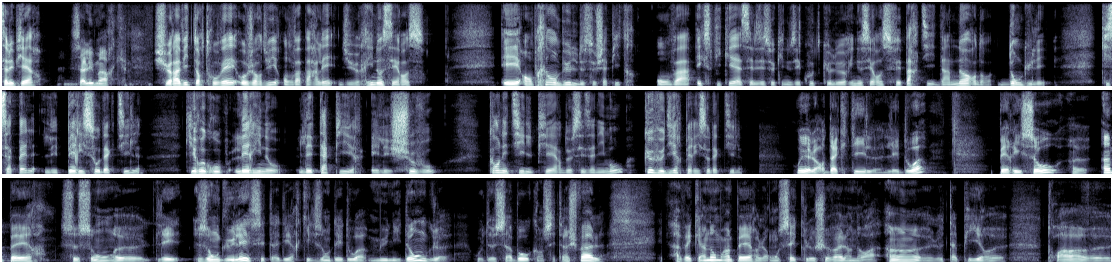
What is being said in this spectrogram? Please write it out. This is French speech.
Salut Pierre. Salut Marc. Je suis ravi de te retrouver. Aujourd'hui, on va parler du rhinocéros. Et en préambule de ce chapitre, on va expliquer à celles et ceux qui nous écoutent que le rhinocéros fait partie d'un ordre d'ongulés qui s'appelle les périssodactyles, qui regroupe les rhinos, les tapirs et les chevaux. Qu'en est-il, Pierre, de ces animaux? Que veut dire périssodactyle? Oui, alors dactyle, les doigts, périsseau, euh, impair. Ce sont euh, les ongulés, c'est-à-dire qu'ils ont des doigts munis d'ongles ou de sabots quand c'est un cheval avec un nombre impair. Alors on sait que le cheval en aura un, euh, le tapir euh, trois. Euh,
